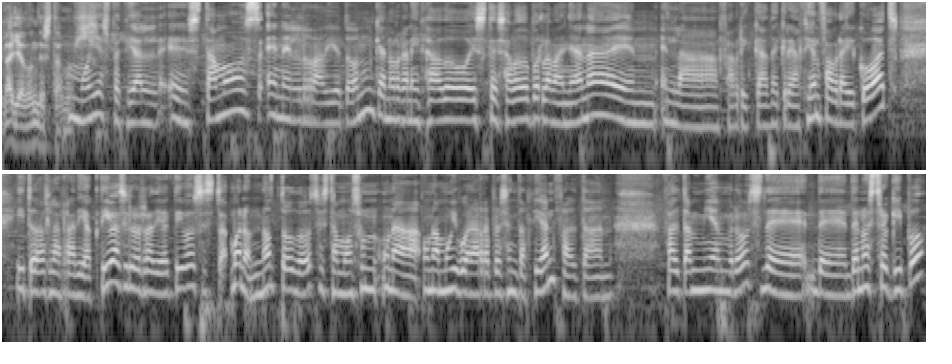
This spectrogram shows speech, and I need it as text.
Laia, ¿dónde estamos? Muy especial. Estamos en el Radiotón que han organizado este sábado por la mañana en, en la fábrica de creación Fabra y Coach y todas las radioactivas y los radioactivos, está, bueno, no todos, estamos un, una, una, muy buena representación, faltan, faltan miembros de, de, de, nuestro equipo,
